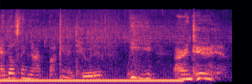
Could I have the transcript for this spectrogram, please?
And those things aren't fucking intuitive. We are intuitive.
